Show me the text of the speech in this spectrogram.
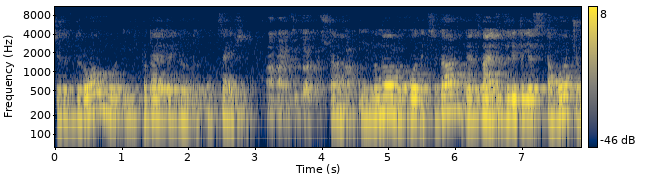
через дорогу і впадає так до до- цей же. Ага, і туди теж. Так. І воно виходить сюди. Я не знаю, тут взагалі то є ставочок.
